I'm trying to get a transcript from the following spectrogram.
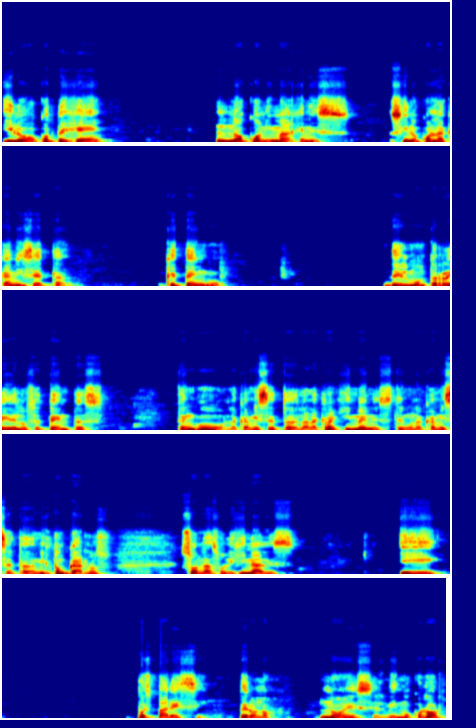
y luego cotejé, no con imágenes, sino con la camiseta que tengo del Monterrey de los 70 Tengo la camiseta del Alacrán Jiménez, tengo una camiseta de Milton Carlos, son las originales. Y pues parece, pero no, no es el mismo color.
